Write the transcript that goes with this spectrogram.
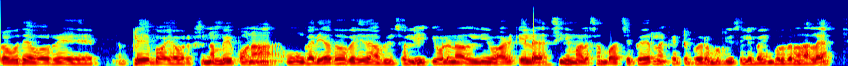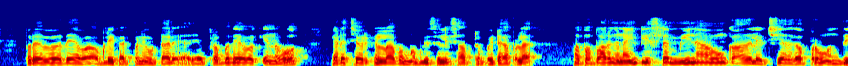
பிரபுதேவ ஒரு பிளே பாய் அவருக்கு நம்பி போனால் உன் கதி அதோ கதி தான் அப்படின்னு சொல்லி இவ்வளோ நாள் நீ வாழ்க்கையில் சினிமாவில் சம்பாதிச்ச பேர்லாம் கெட்டு போயிடும் அப்படின்னு சொல்லி பயன்படுத்துறதுனால பிரபுதேவா அப்படியே கட் பண்ணி விட்டார். பிரபுதேவாக்கு என்னவோ கிடைச்ச வரைக்கும் லாபம் அப்படின்னு சொல்லி சாப்பிட்டு போயிட்டாப்புல. அப்போ பாருங்க நைன்டிஸில் மீனாவும் காதலிச்சு அதுக்கப்புறம் வந்து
